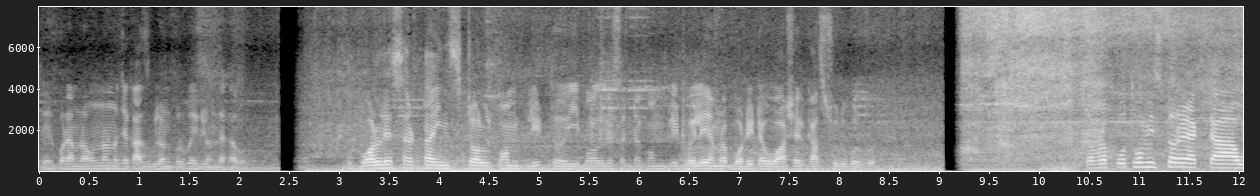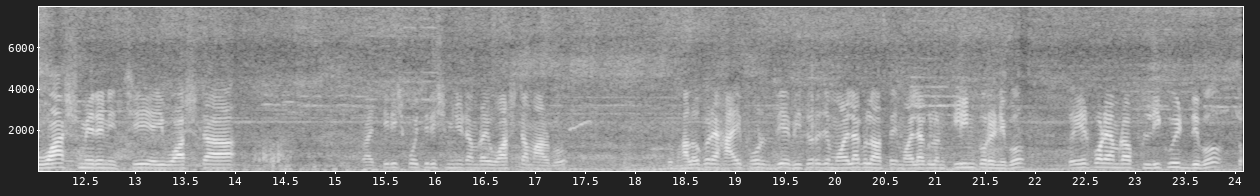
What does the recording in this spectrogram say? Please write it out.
তো এরপরে আমরা অন্যান্য যে কাজগুলো করব, এগুলো দেখাবো। বল রেসারটা ইনস্টল কমপ্লিট তো এই বল রেসারটা কমপ্লিট হলেই আমরা বডিটা ওয়াশের কাজ শুরু করব। তো আমরা প্রথম স্তরের একটা ওয়াশ মেরে নিচ্ছি। এই ওয়াশটা প্রায় তিরিশ পঁয়ত্রিশ মিনিট আমরা এই ওয়াশটা মারবো। তো ভালো করে হাই ফোর্স দিয়ে ভিতরে যে ময়লাগুলো আছে, এই ময়লাগুলো ক্লিন করে নিব। তো এরপরে আমরা লিকুইড দিব। তো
